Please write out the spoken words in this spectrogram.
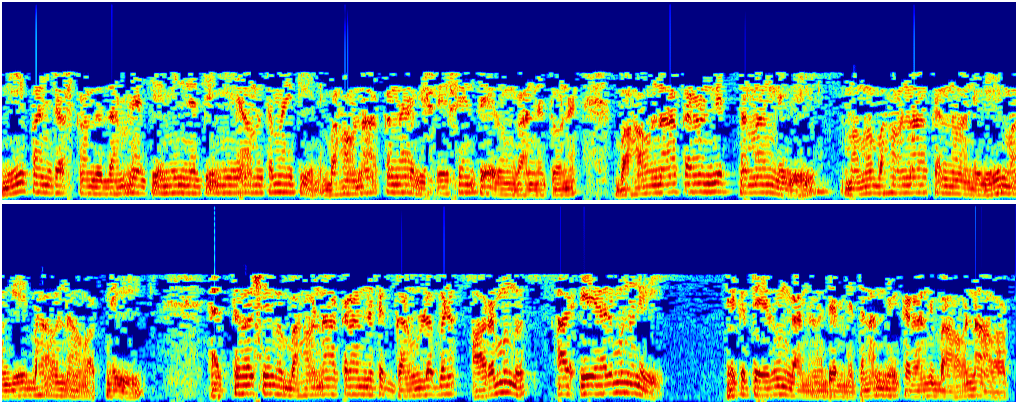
මේ පංචස්කන්ධ ධර්ම ඇතිවීමෙන් නැතිවීමෙන් යාම තමයි තියෙන්නේ. භාවනා කරන විශේෂයෙන් තේරුම් ගන්නට ඕන. භාවනා කරන්නේ තමන් නෙවෙයි. මම භාවනා කරනවා නෙවෙයි. මගේ භාවනාවක් නෙවෙයි. ඇත්ත වශයෙන්ම භාවනා කරන්නට ගනු ලබන අරමුණු ඒ අරමුණු නෙවෙයි. ඒක තේරුම් ගන්නවා. දැන් මෙතනත් මේ කරන්නේ භාවනාවක්.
